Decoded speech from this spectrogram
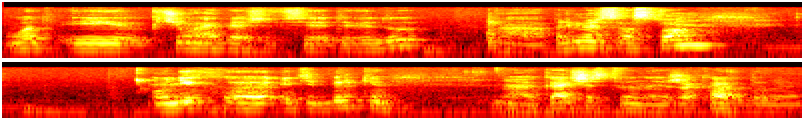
Вот и к чему я опять же все это веду. А, пример с Востон. У них э, эти бирки э, качественные, жаккардовые.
